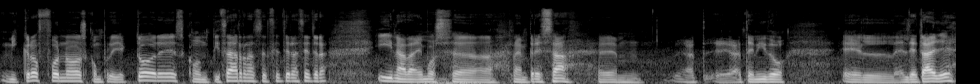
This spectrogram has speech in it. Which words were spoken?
micrófonos, con proyectores, con pizarras, etcétera, etcétera. Y nada, hemos, eh, la empresa em, ha, tenido el, detalle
